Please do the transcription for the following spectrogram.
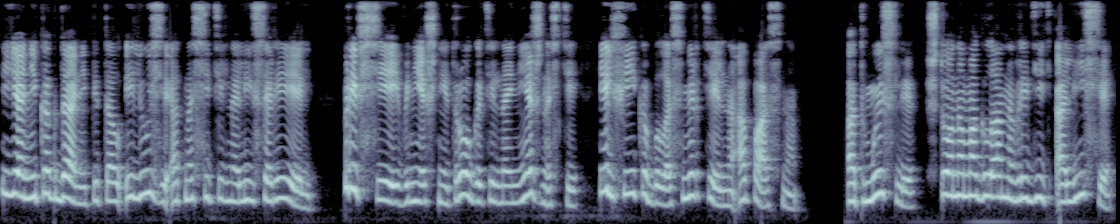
Я никогда не питал иллюзий относительно Лиса Риэль. При всей внешней трогательной нежности эльфийка была смертельно опасна. От мысли, что она могла навредить Алисе,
